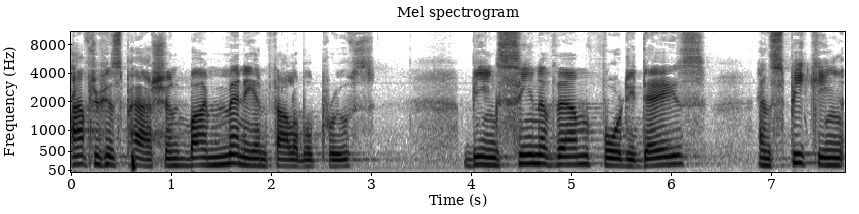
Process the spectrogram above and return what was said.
after his passion by many infallible proofs, being seen of them forty days, and speaking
